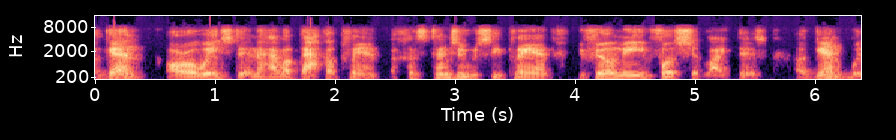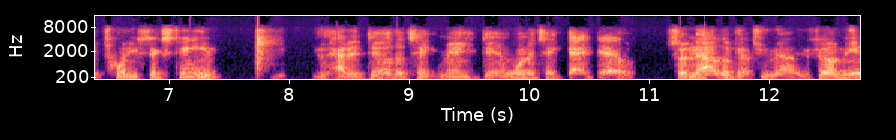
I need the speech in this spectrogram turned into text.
again, ROH didn't have a backup plan, a contingency plan. You feel me? For shit like this. Again, with 2016, you, you had a deal to take, man. You didn't want to take that deal. So now look at you now. You feel me?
